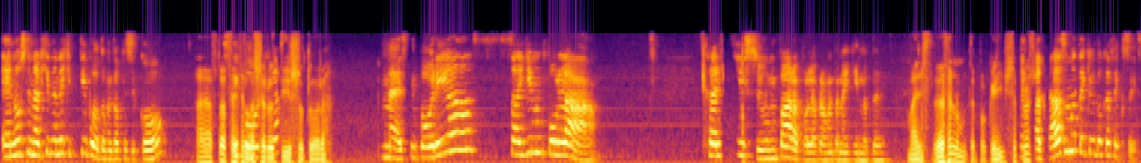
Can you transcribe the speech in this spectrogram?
ενώ στην αρχή δεν έχει τίποτα το μεταφυσικό... Α, αυτό θα ήθελα να σε ρωτήσω τώρα. Ναι, στην πορεία θα γίνουν πολλά. Θα αρχίσουν πάρα πολλά πράγματα να γίνονται. Μάλιστα, δεν θέλω να μου το αποκαλύψεις. Απλώς... Με φαντάσματα και ούτω καθεξής.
